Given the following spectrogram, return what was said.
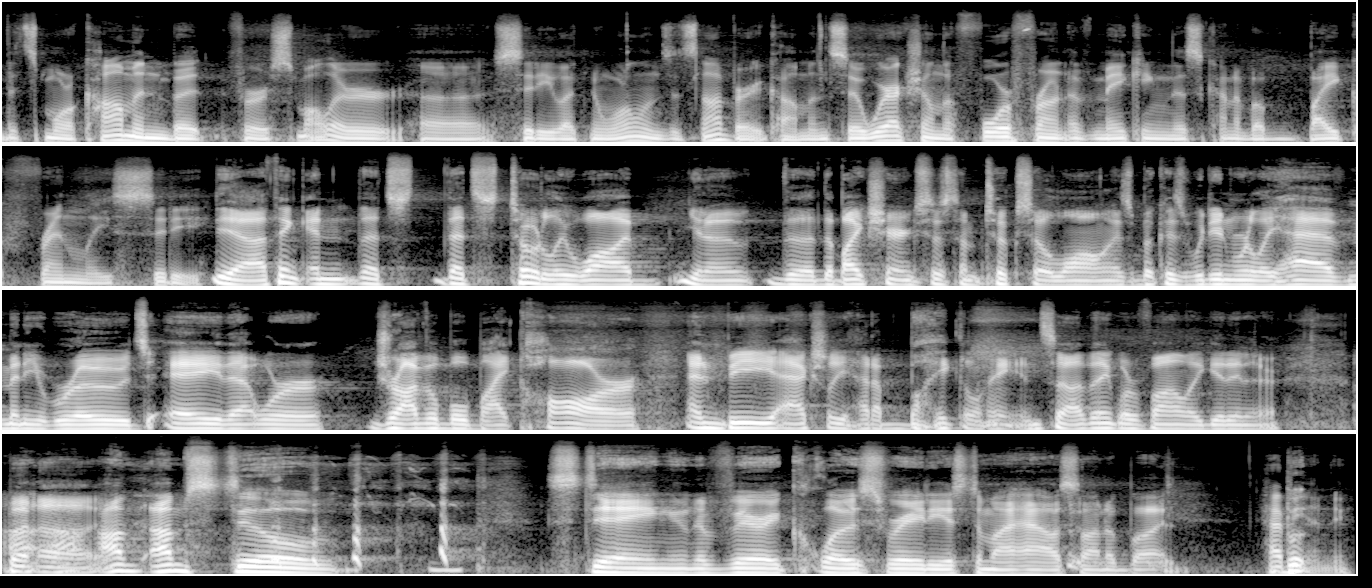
that's more common, but for a smaller uh, city like New Orleans, it's not very common. So we're actually on the forefront of making this kind of a bike friendly city. Yeah, I think, and that's that's totally why you know the the bike sharing system took so long is because we didn't really have many roads a that were drivable by car, and b actually had a bike lane. So I think we're finally getting there. But I, uh, I'm I'm still staying in a very close radius to my house on a bike. Happy But ending.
